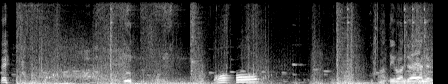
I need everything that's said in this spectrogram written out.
Eh. Uh, oh, oh. mati lo anjay anjay.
